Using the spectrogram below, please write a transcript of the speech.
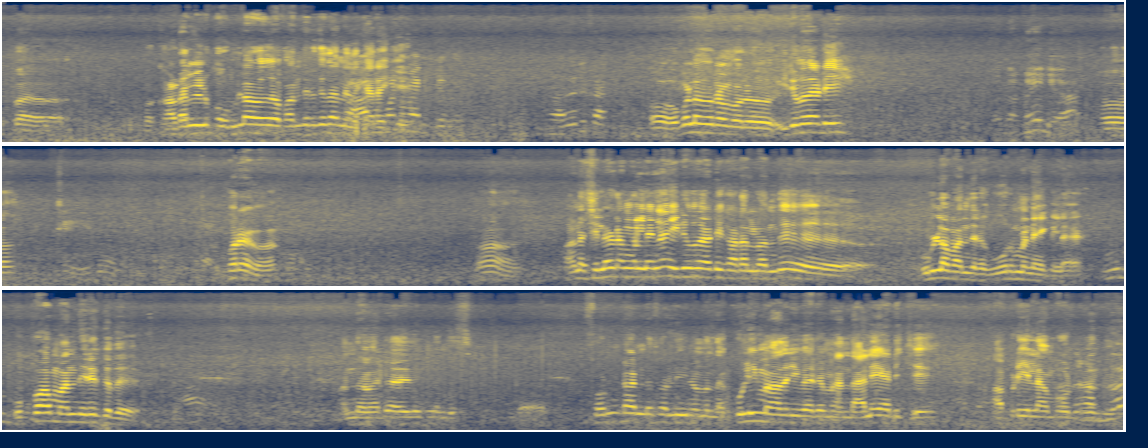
இப்போ இப்போ கடல் இப்போ உள்ள வந்திருக்கு தான் இந்த கரைக்கு ஓ எவ்வளோ தூரம் ஒரு இருபது அடி? ஓ குறைவு? ஆ ஆனால் சில இடங்கள்லாம் இருபது அடி கடல் வந்து உள்ளே வந்திருக்கு ஊர்மனைக்கில் உப்பாக வந்து இருக்குது அந்த மாதிரி இதுக்கு வந்து சொண்டான்னு சொல்லி நம்ம அந்த குழி மாதிரி வரும் அந்த அலை அடிச்சு. அப்படியெல்லாம் போட்டுருக்கு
